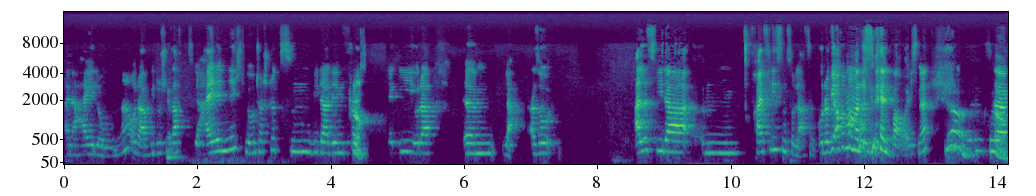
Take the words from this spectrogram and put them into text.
eine Heilung. Ne? Oder wie du schon ja. sagst, wir heilen nicht, wir unterstützen wieder den Fluss genau. Energie oder ähm, ja, also alles wieder ähm, frei fließen zu lassen. Oder wie auch immer man das nennt bei euch. Ne? Ja, Und, äh,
